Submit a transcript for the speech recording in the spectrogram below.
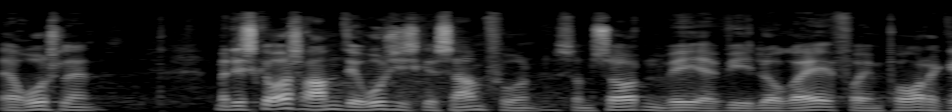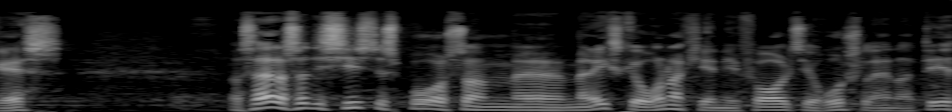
af Rusland. Men det skal også ramme det russiske samfund som sådan ved, at vi lukker af for import af gas. Og så er der så de sidste spor, som øh, man ikke skal underkende i forhold til Rusland, og det er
